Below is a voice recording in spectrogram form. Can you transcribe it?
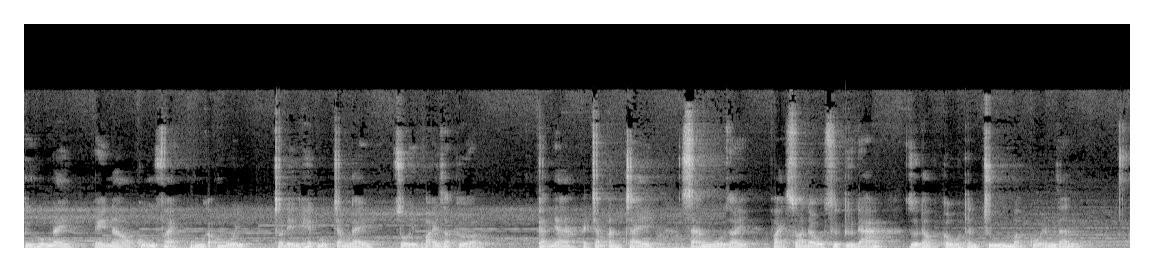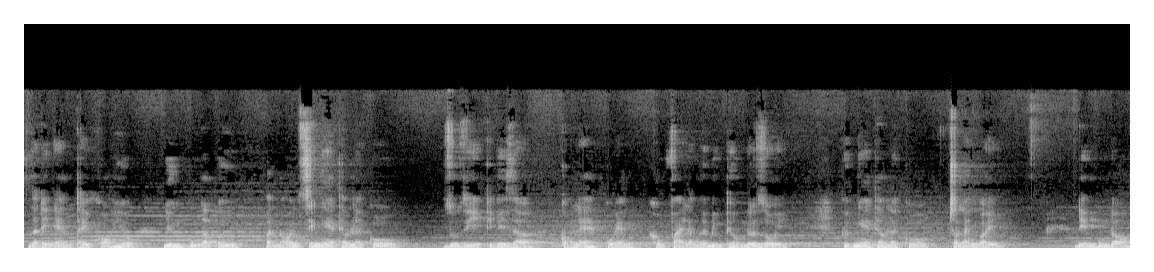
từ hôm nay, ngày nào cũng phải cúng gạo muối cho đến hết 100 ngày rồi vãi ra cửa. Cả nhà phải chăm ăn chay, sáng ngủ dậy phải xoa đầu sư tử đá rồi đọc câu thần chú mà cô em dặn. Gia đình em thấy khó hiểu nhưng cũng ậm ừ và nói sẽ nghe theo lời cô. Dù gì thì bây giờ, có lẽ cô em không phải là người bình thường nữa rồi. Cứ nghe theo lời cô cho lành vậy. Đêm hôm đó,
